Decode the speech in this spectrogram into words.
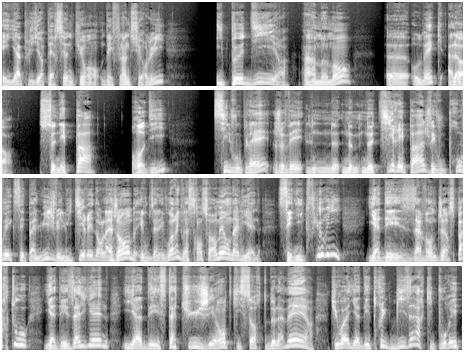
et il y a plusieurs personnes qui ont des flingues sur lui. Il peut dire à un moment au mec alors, ce n'est pas Roddy, s'il vous plaît, je vais ne, ne, tirez pas, je vais vous prouver que c'est pas lui, je vais lui tirer dans la jambe et vous allez voir, il va se transformer en alien. C'est Nick Fury il y a des Avengers partout, il y a des aliens, il y a des statues géantes qui sortent de la mer. Tu vois, il y a des trucs bizarres qui pourraient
